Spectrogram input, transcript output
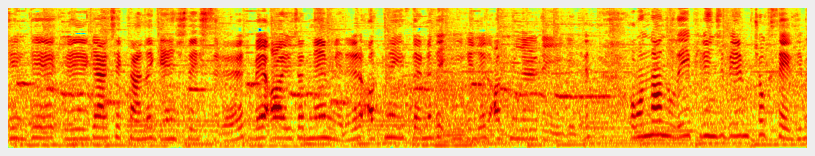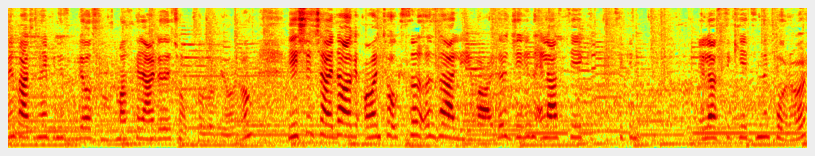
Cildi e, gerçekten de gençleştirir ve ayrıca nem verir. Akne izlerine de iyi gelir, aknelere de iyi gelir. Ondan dolayı pirinci benim çok sevdiğimi zaten hepiniz biliyorsunuz. Maskelerde de çok kullanıyorum. Yeşil çayda antioksidan özelliği vardır. Cildin elastik elastikiyetini korur.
